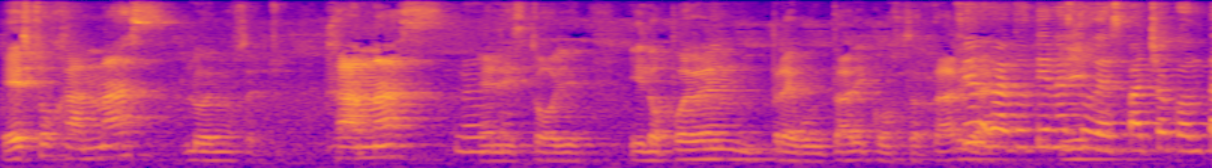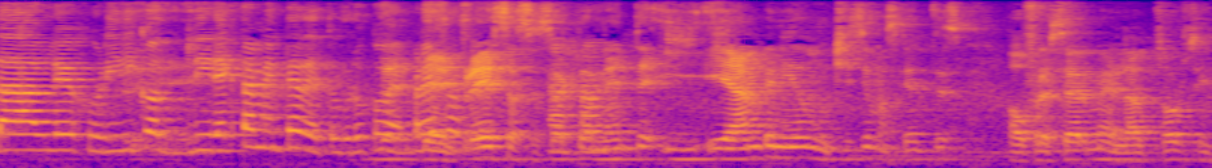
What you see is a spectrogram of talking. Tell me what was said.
Eso jamás lo hemos hecho, jamás en la historia. Y lo pueden preguntar y constatar. Sí, o sea, tú tienes tu despacho contable, jurídico, directamente de tu grupo de, empresas. De empresas, exactamente, y, y, han venido muchísimas gentes a ofrecerme el outsourcing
